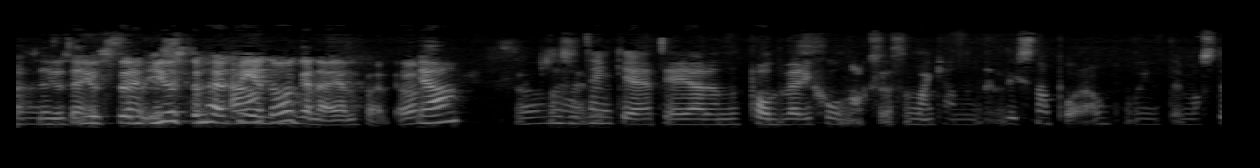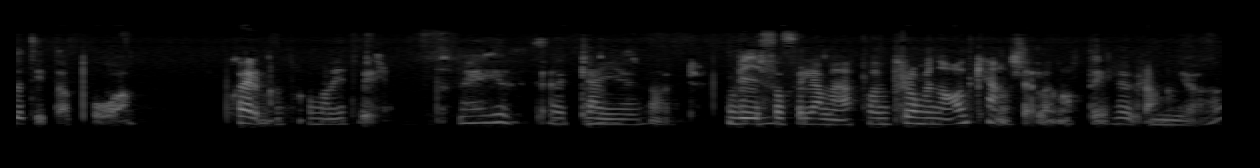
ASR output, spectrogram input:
alltså, just, just, de, just de här ja. fredagarna i alla fall. Ja. Ja, Ja, och så tänker jag att jag gör en poddversion också så man kan lyssna på dem och inte måste titta på skärmen om man inte vill. Nej, just det. Så kan Ja, ju- Smart. Vi får följa med på en promenad kanske eller något i luren. Ja,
